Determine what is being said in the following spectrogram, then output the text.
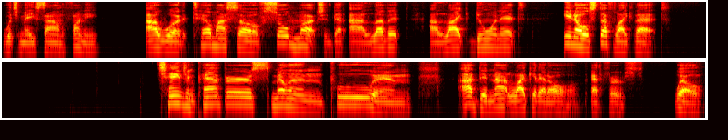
which may sound funny, I would tell myself so much that I love it, I like doing it, you know, stuff like that. Changing pampers, smelling poo, and I did not like it at all at first. Well,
